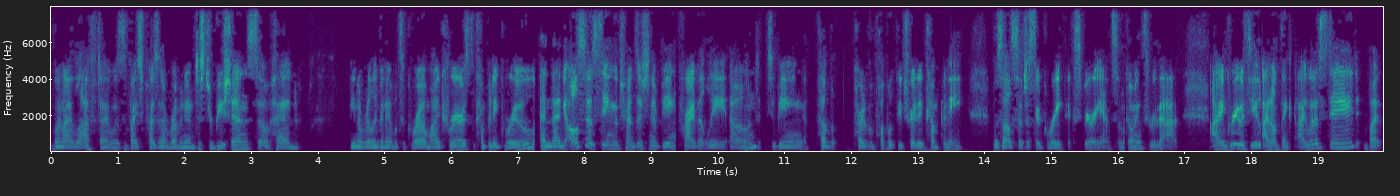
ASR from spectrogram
when I left, I was vice president of revenue and distribution. So had, you know, really been able to grow my career as the company grew. And then also seeing the transition of being privately owned to being public, part of a publicly traded company was also just a great experience and going through that. I agree with you. I don't think I would have stayed, but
